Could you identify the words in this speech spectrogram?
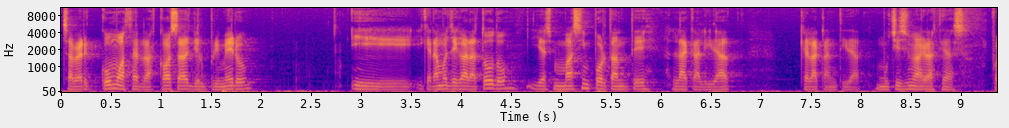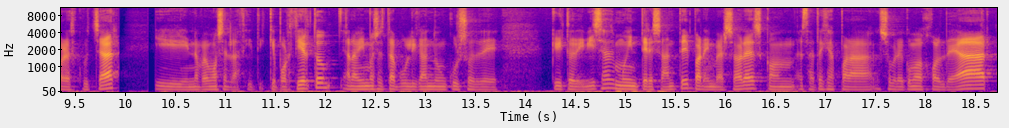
saber cómo hacer las cosas, yo el primero, y, queremos llegar a todo y es más importante la calidad que la cantidad. Muchísimas gracias por escuchar y nos vemos en la City, que por cierto, ahora mismo se está publicando un curso de criptodivisas muy interesante para inversores con estrategias para, sobre cómo holdear,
